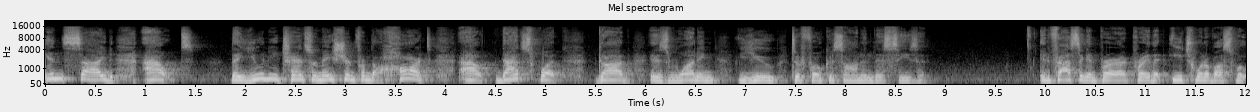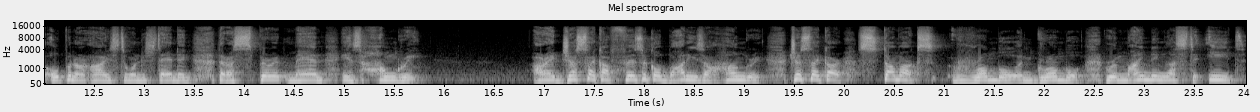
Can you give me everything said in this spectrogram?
inside out, that you need transformation from the heart out. That's what God is wanting you to focus on in this season. In fasting and prayer, I pray that each one of us will open our eyes to understanding that our spirit man is hungry all right, just like our physical bodies are hungry, just like our stomachs rumble and grumble, reminding us to eat,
